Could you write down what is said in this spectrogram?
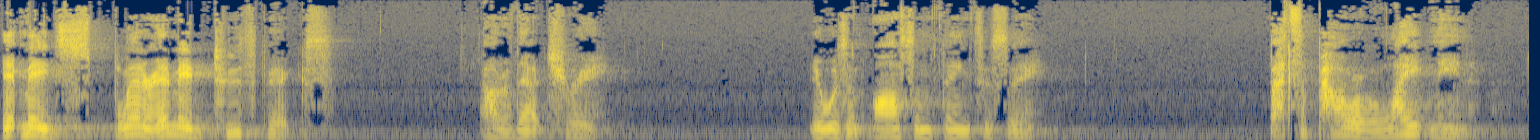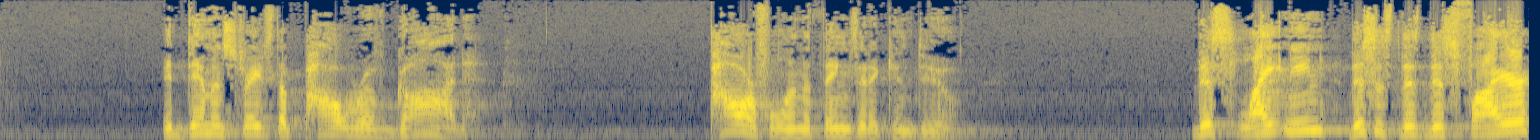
It made splinter, it made toothpicks out of that tree. It was an awesome thing to see. That's the power of lightning. It demonstrates the power of God. Powerful in the things that it can do. This lightning, this is this, this fire,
